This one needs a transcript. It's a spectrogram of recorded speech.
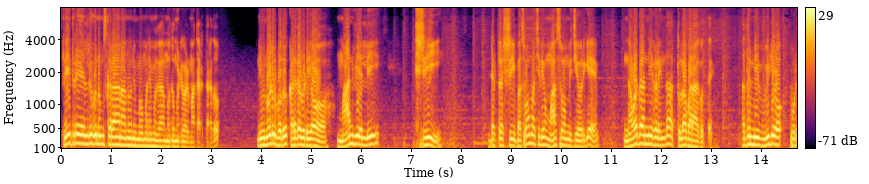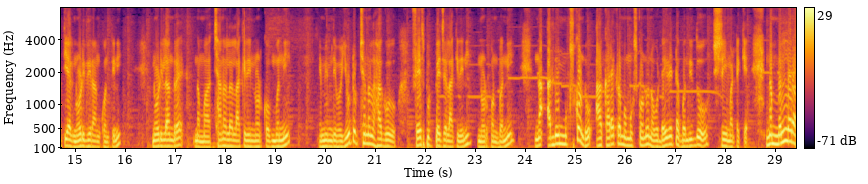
ಸ್ನೇಹಿತರೆ, ಎಲ್ರಿಗೂ ನಮಸ್ಕಾರ. ನಾನು ನಿಮ್ಮ ಮನೆ ಮಗ ಮಧು ಮಡಿವಾಳ್ ಮಾತಾಡ್ತಾ ಇರೋದು. ನೀವು ನೋಡಿರ್ಬೋದು, ಕಳೆದ ವಿಡಿಯೋ ಮಾನ್ವಿಯಲ್ಲಿ ಶ್ರೀ ಡಾಕ್ಟರ್ ಶ್ರೀ ಬಸವಮಾಚಿದೇವ ಮಹಾಸ್ವಾಮೀಜಿ ಅವರಿಗೆ ನವಧಾನ್ಯಗಳಿಂದ ತುಲಾಭಾರ ಆಗುತ್ತೆ. ಅದು ನೀವು ವಿಡಿಯೋ ಪೂರ್ತಿಯಾಗಿ ನೋಡಿದ್ದೀರಾ ಅನ್ಕೊತೀನಿ. ನೋಡಿಲ್ಲ ಅಂದರೆ ನಮ್ಮ ಚಾನಲಲ್ಲಿ ಹಾಕಿದ್ದೀನಿ, ನೋಡ್ಕೊಂಡು ಬನ್ನಿ. M M Deva YouTube channel ಹಾಗೂ ಫೇಸ್ಬುಕ್ ಪೇಜಲ್ಲಿ ಹಾಕಿದ್ದೀನಿ, ನೋಡ್ಕೊಂಡು ಬನ್ನಿ. ನಾ ಅದನ್ನು ಮುಗಿಸ್ಕೊಂಡು, ಆ ಕಾರ್ಯಕ್ರಮ ಮುಗಿಸ್ಕೊಂಡು ನಾವು ಡೈರೆಕ್ಟಾಗಿ ಬಂದಿದ್ದು ಶ್ರೀಮಠಕ್ಕೆ. ನಮ್ಮೆಲ್ಲರ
